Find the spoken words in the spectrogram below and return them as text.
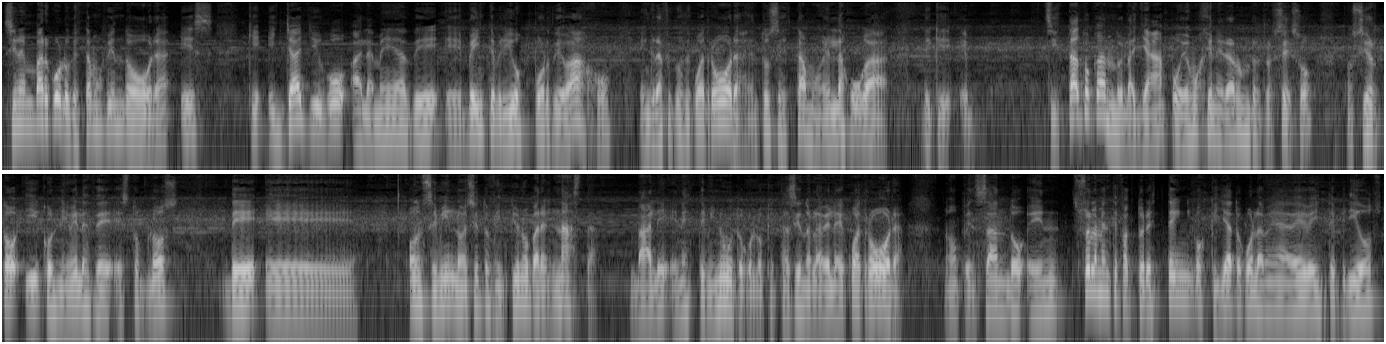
Sin embargo, lo que estamos viendo ahora es que ya llegó a la media de 20 eh, periodos por debajo en gráficos de 4 horas, entonces estamos en la jugada de que... Eh, si está tocándola ya, podemos generar un retroceso, ¿no es cierto? Y con niveles de stop loss de eh, 11.921 para el Nasdaq, ¿vale? En este minuto, con lo que está haciendo la vela de 4 horas, ¿no? Pensando en solamente factores técnicos que ya tocó la media de 20 periodos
